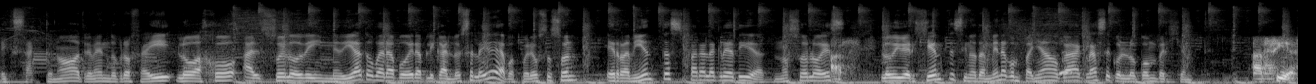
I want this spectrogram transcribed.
Exacto, no, tremendo, profe. Ahí lo bajó al suelo de inmediato para poder aplicarlo. Esa es la idea, pues por eso son herramientas para la creatividad. No solo es lo divergente, sino también acompañado cada clase con lo convergente. Así es.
